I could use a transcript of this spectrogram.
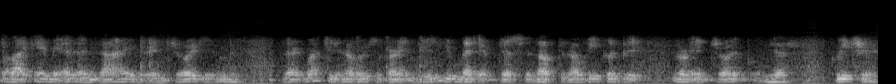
Well, I came in and I enjoyed him very much. You know, he was a very, you met him just enough to know he could be a very enjoyable Yes. creature.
